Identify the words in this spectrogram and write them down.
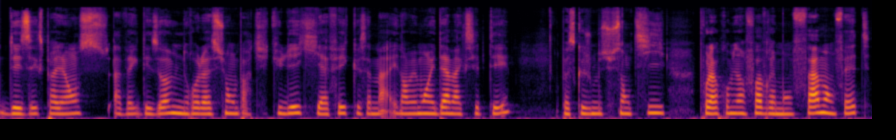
des expériences avec des hommes, une relation en particulier qui a fait que ça m'a énormément aidé à m'accepter parce que je me suis sentie pour la première fois vraiment femme en fait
